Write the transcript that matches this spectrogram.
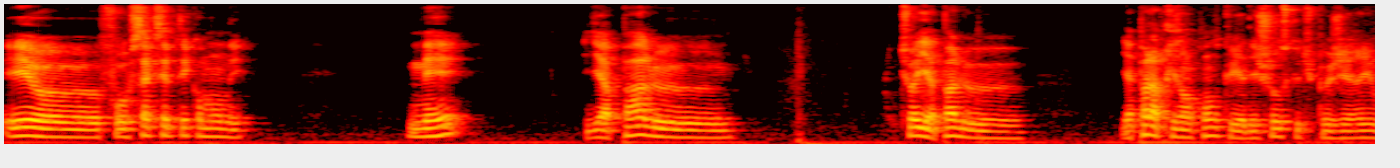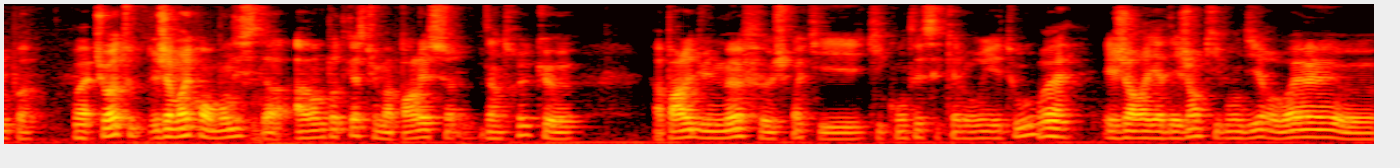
et euh, faut s'accepter comme on est. Mais il n'y a pas le. Tu vois, il n'y a pas le. Il n'y a pas la prise en compte qu'il y a des choses que tu peux gérer ou pas. Ouais. Tu vois, tout- j'aimerais qu'on rebondisse. Avant le podcast, tu m'as parlé sur- d'un truc. euh, à parler d'une meuf, euh, je sais pas, qui, qui comptait ses calories et tout. Ouais. Et genre, il y a des gens qui vont dire, ouais, euh,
